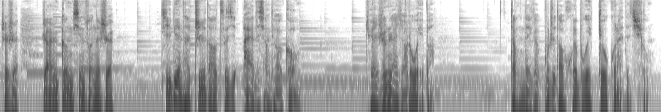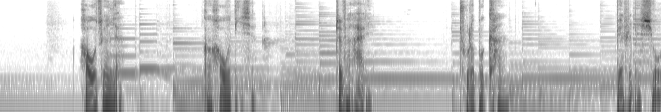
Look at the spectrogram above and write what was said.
只是让人更心酸的是，即便他知道自己爱的像条狗，却仍然摇着尾巴。等那个不知道会不会丢过来的球，毫无尊严，更毫无底线。这份爱里，除了不堪，便是被羞辱。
